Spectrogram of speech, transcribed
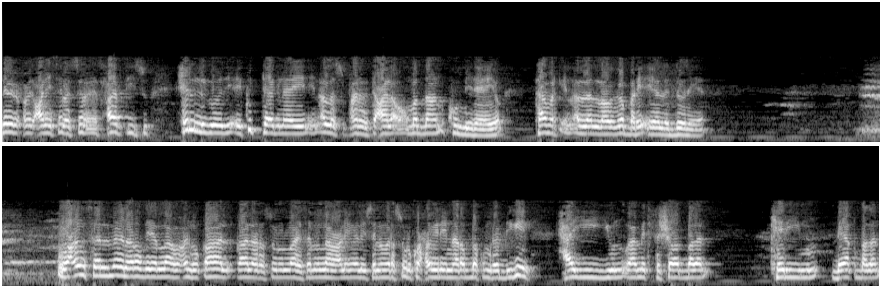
nabi maxamed caleyhi salatu salam e asxaabtiisu xilligoodii ay ku taagnaayeen in alla subxaana watacaala oo ummadan ku mideeyo. Taa marka in alla loogaga barya ayaa la doonaya wacan salmaana radia allahu canhu qaal qaala rasuulu llahi sala allahu alayh ali wasalam rasuulku waxau yihi ina rabbakum rabbigiin xayiyun waa mid xishood badan kariimun deeq badan.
